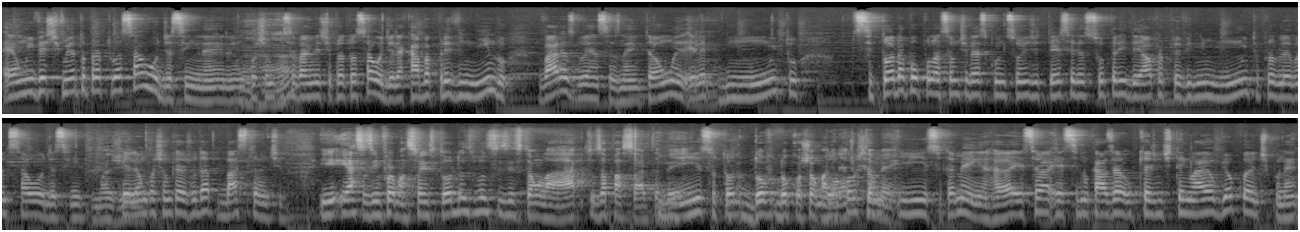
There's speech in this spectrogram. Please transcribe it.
é um investimento para a tua saúde, assim, né? Ele é um uhum. colchão que você vai investir para a tua saúde. Ele acaba prevenindo várias doenças, né? Então, ele é muito... Se toda a população tivesse condições de ter, seria super ideal para prevenir muito problema de saúde, assim. Imagina. Ele é um colchão que ajuda bastante. E essas informações todas vocês estão lá aptos a passar também? Isso, todo. Do, do colchão magnético do colchão, também? Isso, também. Uhum. Esse, esse, no caso, é o que a gente tem lá é o bioquântico, né?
